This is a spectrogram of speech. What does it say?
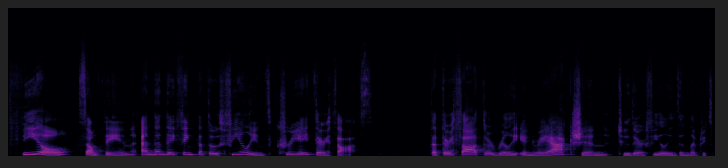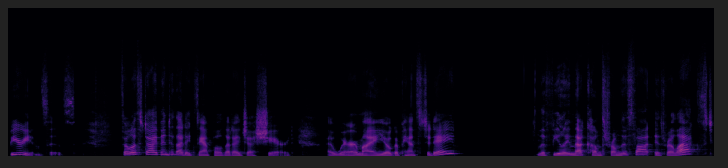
feel something and then they think that those feelings create their thoughts that their thoughts are really in reaction to their feelings and lived experiences. So let's dive into that example that I just shared. I wear my yoga pants today. The feeling that comes from this thought is relaxed,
